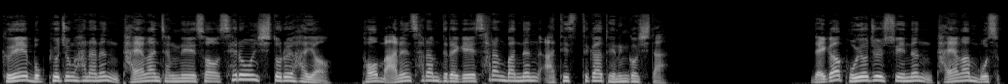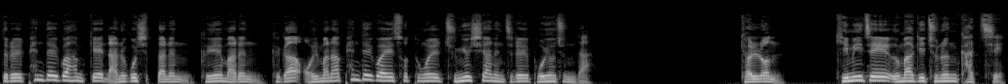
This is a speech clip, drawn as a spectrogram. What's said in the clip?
그의 목표 중 하나는 다양한 장르에서 새로운 시도를 하여 더 많은 사람들에게 사랑받는 아티스트가 되는 것이다. 내가 보여줄 수 있는 다양한 모습들을 팬들과 함께 나누고 싶다는 그의 말은 그가 얼마나 팬들과의 소통을 중요시하는지를 보여준다. 결론. 김희재의 음악이 주는 가치.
